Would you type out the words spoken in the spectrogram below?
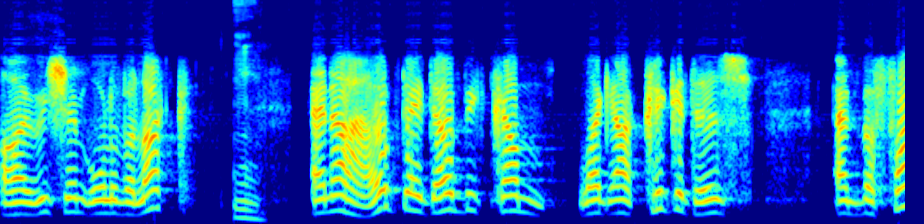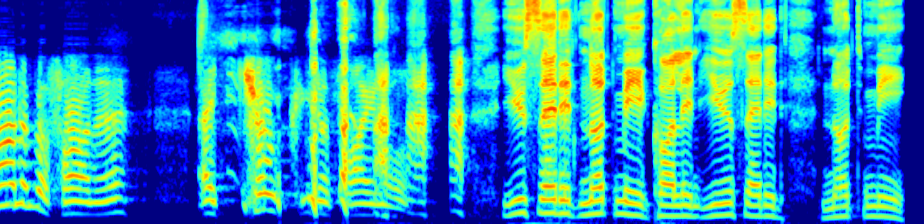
I wish him all of the luck. And I hope they don't become like our cricketers and Bafana Bafana a choke in a final. You said it, not me, Colin. You said it, not me.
